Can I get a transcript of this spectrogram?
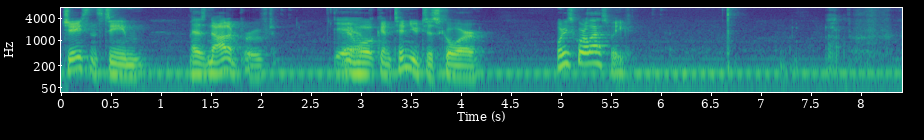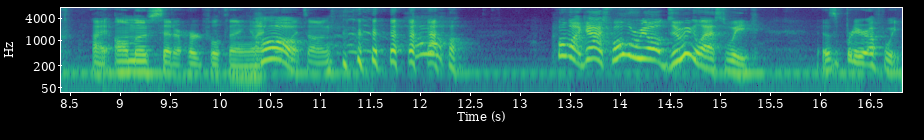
Jason's team has not improved yeah. and will continue to score. What did he score last week? I almost said a hurtful thing and I Oh. caught my tongue. Oh Oh my gosh, what were we all doing last week? It was a pretty rough week.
